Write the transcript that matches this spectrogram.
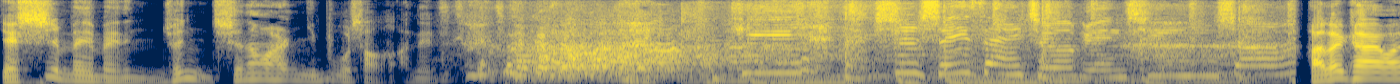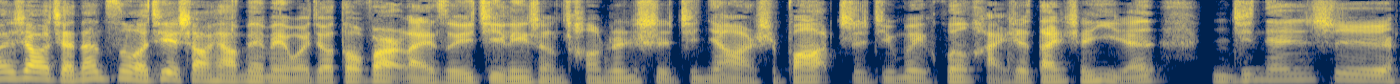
也是妹妹，你说你吃那玩意儿，你补啥呢？好了，开玩笑，简单自我介绍一下，妹妹，我叫豆瓣儿，来自于吉林省长春市，今年二十八，至今未婚，还是单身一人。你今年是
